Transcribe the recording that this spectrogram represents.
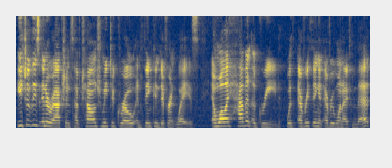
Each of these interactions have challenged me to grow and think in different ways. And while I haven't agreed with everything and everyone I've met,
